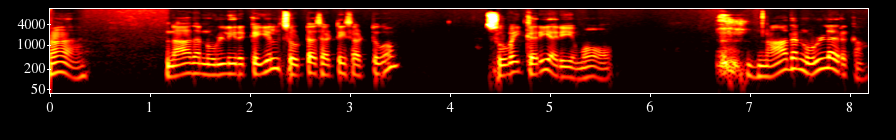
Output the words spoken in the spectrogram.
ஆ. நாதன் உள்ளிருக்கையில் சுட்ட சட்டி சட்டுவோம் சுவைக்கறி அறியுமோ? நாதன் உள்ள இருக்கான்.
